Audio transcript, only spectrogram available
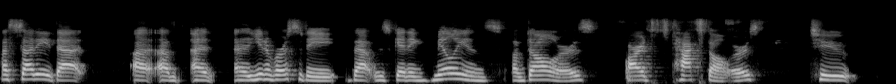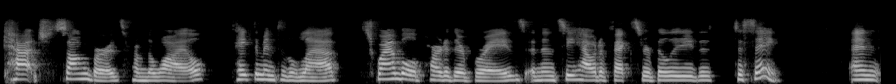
a study that uh, um, a, a, university that was getting millions of dollars, our tax dollars, to catch songbirds from the wild, take them into the lab, scramble a part of their brains and then see how it affects their ability to, to sing. And,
